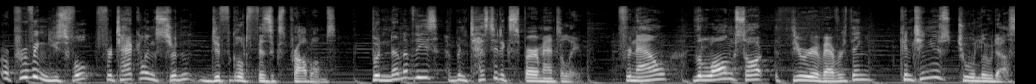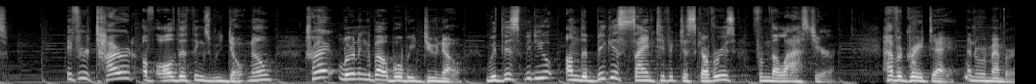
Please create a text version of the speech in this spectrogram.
are proving useful for tackling certain difficult physics problems, but none of these have been tested experimentally. For now, the long sought theory of everything continues to elude us. If you're tired of all the things we don't know, try learning about what we do know with this video on the biggest scientific discoveries from the last year. Have a great day, and remember,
